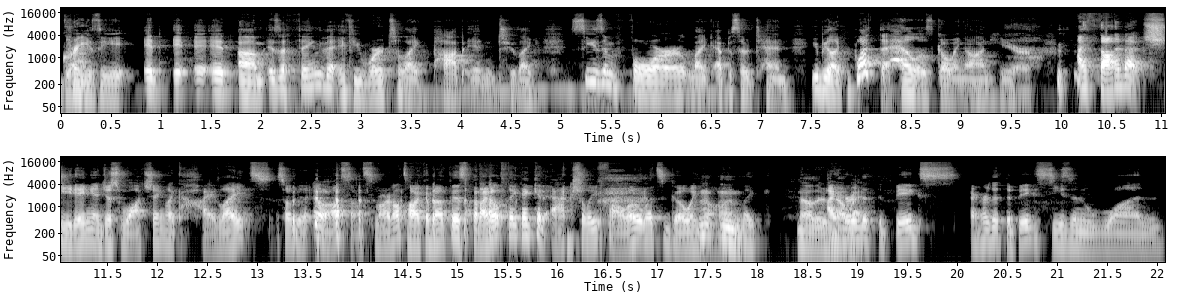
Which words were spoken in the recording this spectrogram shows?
crazy yeah. it, it it um is a thing that if you were to like pop into like season four like episode 10 you'd be like what the hell is going on here i thought about cheating and just watching like highlights so i'd be like oh i'll sound smart i'll talk about this but i don't think i could actually follow what's going Mm-mm. on like no there's no i no heard way. that the big i heard that the big season one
